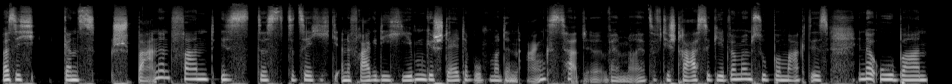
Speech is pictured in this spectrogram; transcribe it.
Was ich ganz spannend fand, ist dass tatsächlich eine Frage, die ich jedem gestellt habe, ob man denn Angst hat, äh, wenn man jetzt auf die Straße geht, wenn man im Supermarkt ist, in der U-Bahn,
